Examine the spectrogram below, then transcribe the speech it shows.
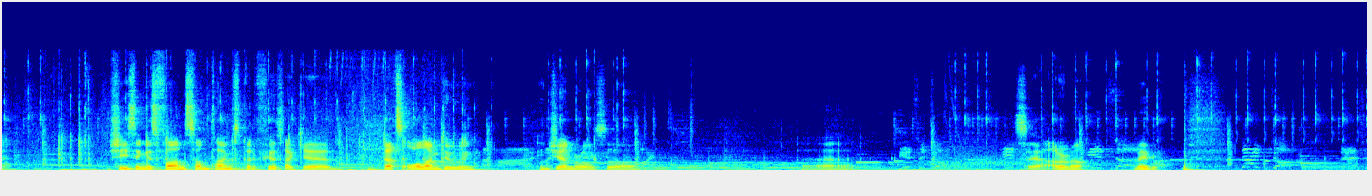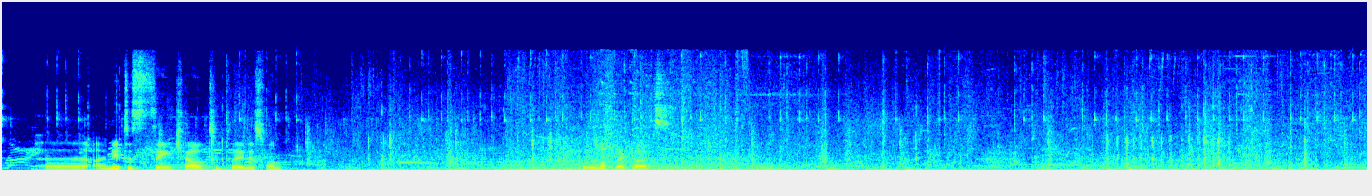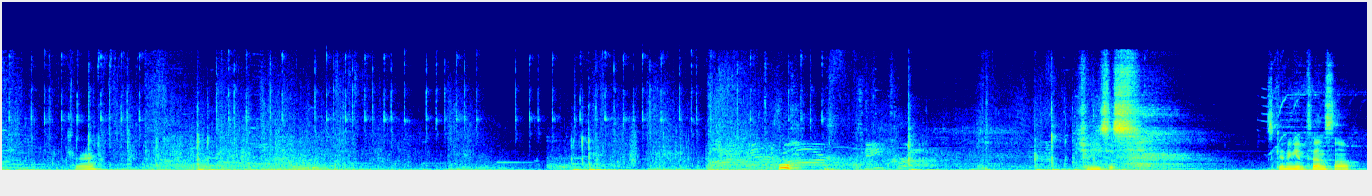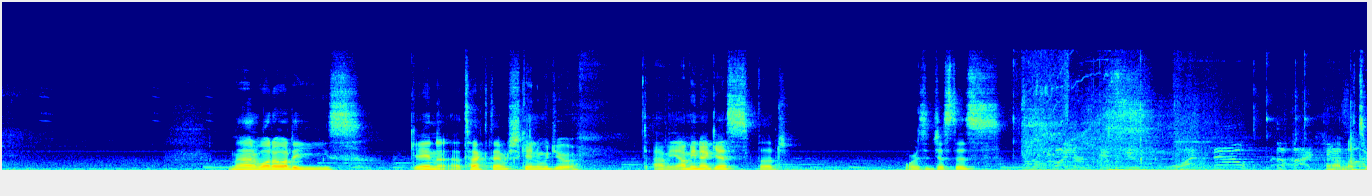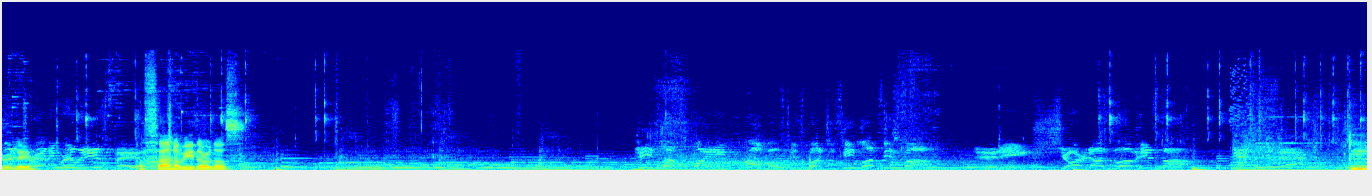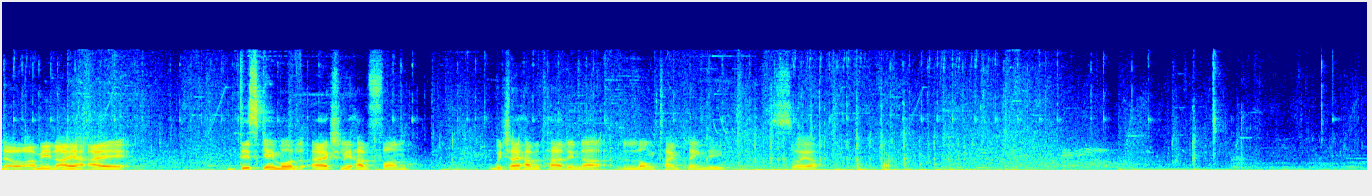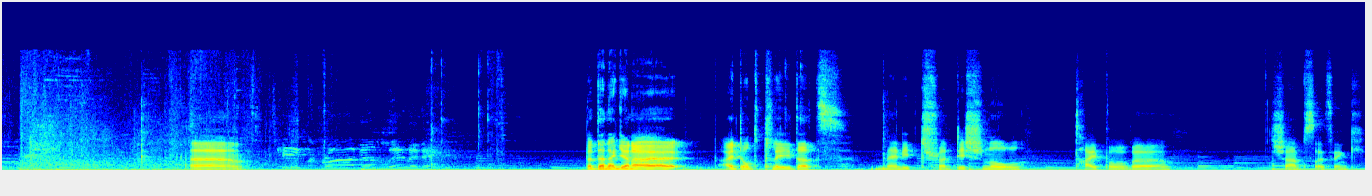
cheesing is fun sometimes, but it feels like uh, that's all I'm doing in general, so... Uh, so yeah, I don't know. Maybe. Uh, I need to think how to play this one. Probably not like that. Okay. Getting intense now. Man, what are these? Gain attack damage scaling with you. I mean, I mean, I guess, but or is it just this? I'm not really a fan of either of those. No, I mean, I, I, this game mode I actually have fun, which I haven't had in a long time playing League. So yeah. Um, but then again, I, I I don't play that many traditional type of uh, champs. I think.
